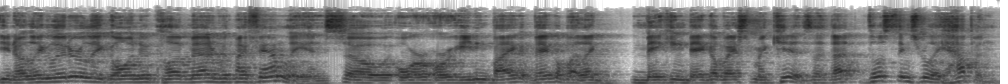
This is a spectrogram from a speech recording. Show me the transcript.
you know, like literally going to Club Med with my family, and so, or or eating bagel, bite, like making bagel bites for my kids. Like that, those things really happen.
